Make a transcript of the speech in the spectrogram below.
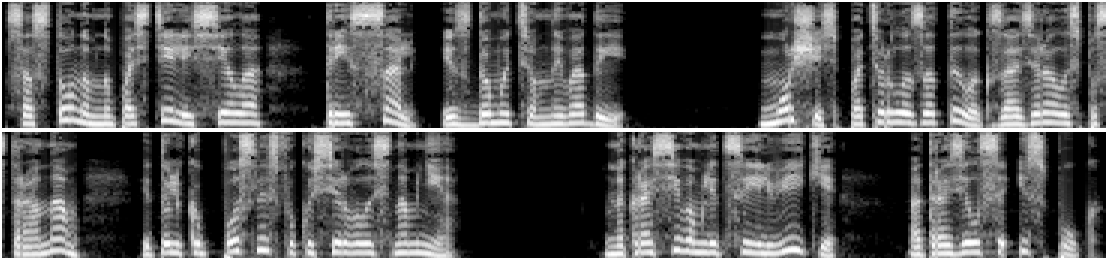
Со стоном на постели села Триссаль из дома темной воды. Морщись, потерла затылок, заозиралась по сторонам и только после сфокусировалась на мне. На красивом лице Эльвийки отразился испуг.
